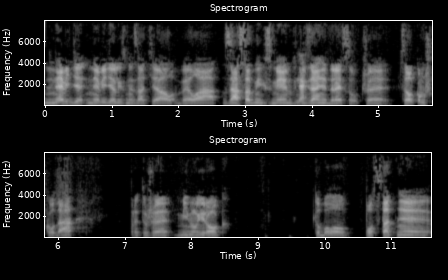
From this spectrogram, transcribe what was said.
nevideli, nevideli sme zatiaľ veľa zásadných zmien v ne. dizajne dresov, čo je celkom škoda, pretože minulý rok to bolo podstatne,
